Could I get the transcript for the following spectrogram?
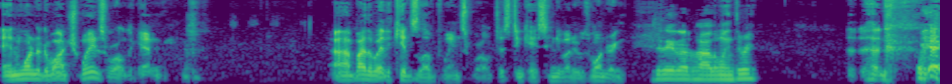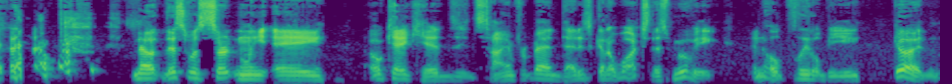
and wanted to watch Wayne's World again. Uh, by the way, the kids loved Wayne's World, just in case anybody was wondering. Did they love Halloween 3? no, this was certainly a okay, kids, it's time for bed. Daddy's gonna watch this movie, and hopefully it'll be good.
